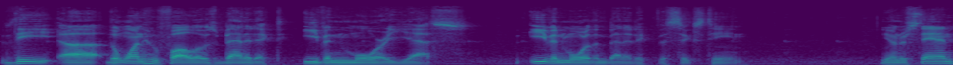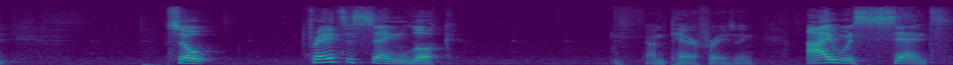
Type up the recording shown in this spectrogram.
the uh, the one who follows Benedict, even more. Yes, even more than Benedict the. You understand? So Francis saying, "Look, I'm paraphrasing. I was sent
